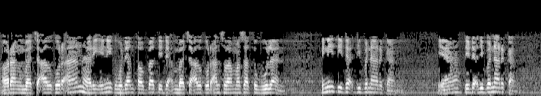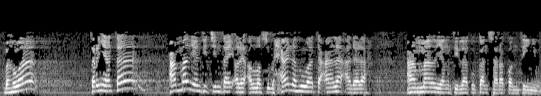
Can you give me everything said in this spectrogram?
orang membaca Al-Qur'an hari ini kemudian tobat tidak membaca Al-Qur'an selama satu bulan. Ini tidak dibenarkan. Ya, tidak dibenarkan. Bahwa ternyata amal yang dicintai oleh Allah Subhanahu wa taala adalah amal yang dilakukan secara kontinu.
